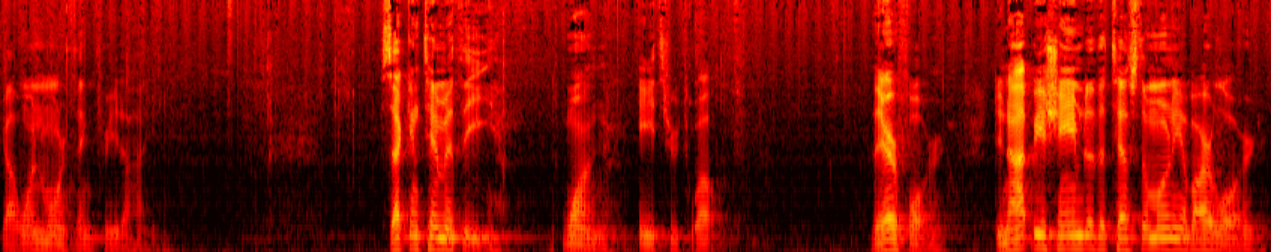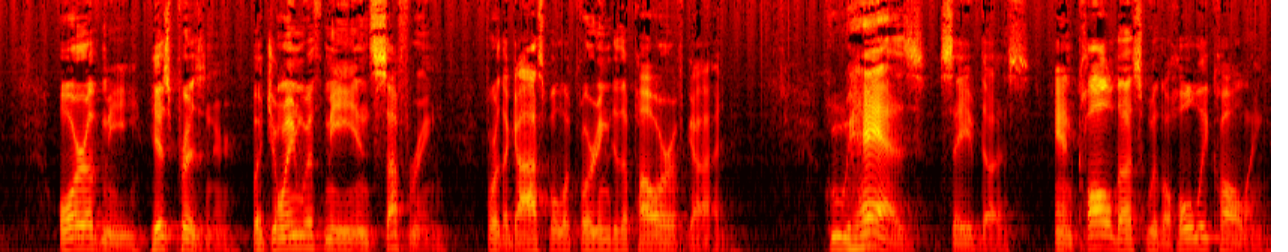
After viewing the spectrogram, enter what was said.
Got one more thing for you to hide. 2 Timothy 1 8 through 12. Therefore, do not be ashamed of the testimony of our Lord or of me, his prisoner, but join with me in suffering for the gospel according to the power of God, who has saved us and called us with a holy calling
